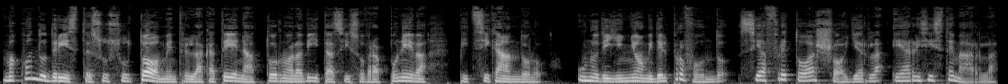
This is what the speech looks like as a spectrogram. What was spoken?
ma quando Drist sussultò mentre la catena attorno alla vita si sovrapponeva, pizzicandolo, uno degli gnomi del profondo si affrettò a scioglierla e a risistemarla,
